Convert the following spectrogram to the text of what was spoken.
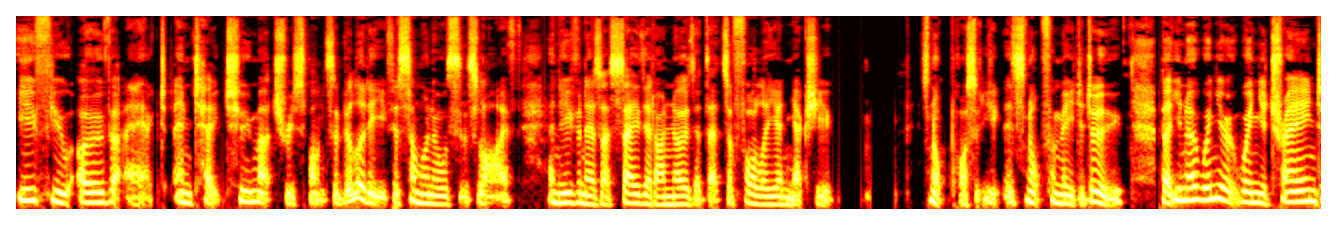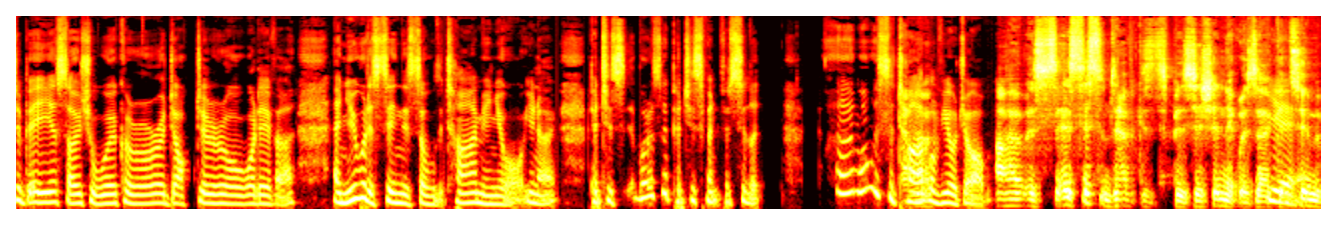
if you overact and take too much responsibility for someone else's life. And even as I say that, I know that that's a folly and actually it's not possible it's not for me to do but you know when you're when you're trained to be a social worker or a doctor or whatever and you would have seen this all the time in your you know partic- what is it participant facility uh, what was the title uh, of your job? Uh, it was a systems advocate position. It was a yeah. consumer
